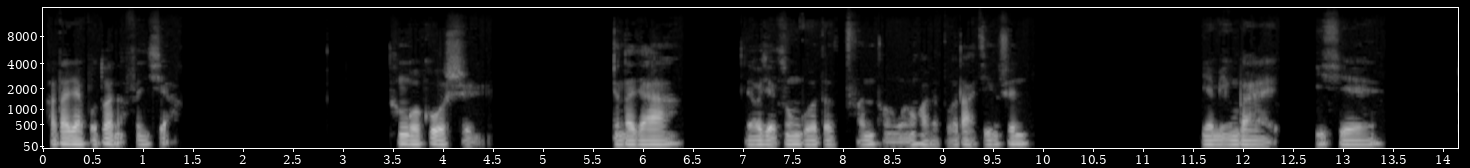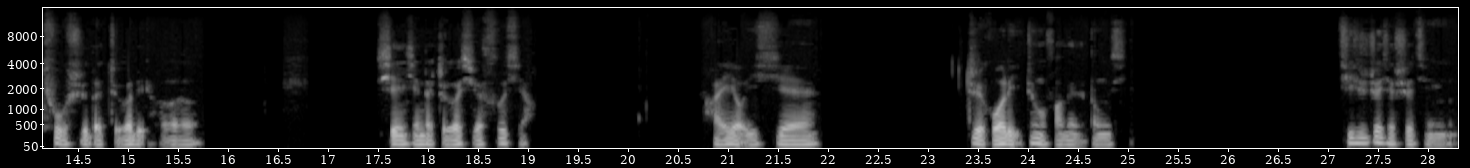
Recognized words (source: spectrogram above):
和大家不断的分享，通过故事让大家了解中国的传统文化的博大精深，也明白一些处世的哲理和先贤的哲学思想，还有一些治国理政方面的东西。其实这些事情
